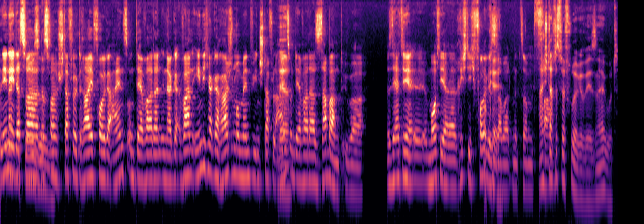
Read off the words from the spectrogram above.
Nee, nee, das war, das war Staffel 3, Folge 1 und der war dann in der, Ga- war ein ähnlicher Garagenmoment wie in Staffel 1 Ja. und der war da sabbernd über. Also der hat den ja, äh, Morty ja richtig voll Okay. gesabbert mit so einem Ah, ich dachte, das wäre früher gewesen. Ja, gut.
